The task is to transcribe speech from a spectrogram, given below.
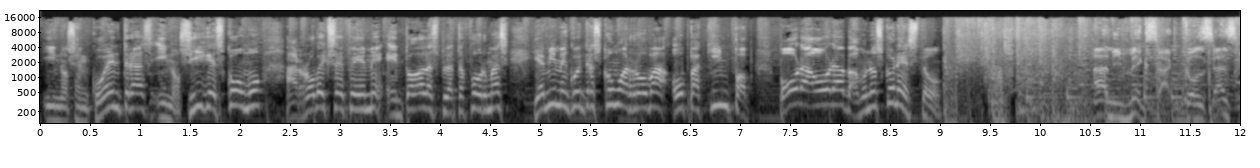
y nos encuentras y nos sigues como arroba XFM en todas las plataformas y a mí me encuentras como arroba Opa King Pop. Por ahora, vámonos con esto. Animexa con Sansi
